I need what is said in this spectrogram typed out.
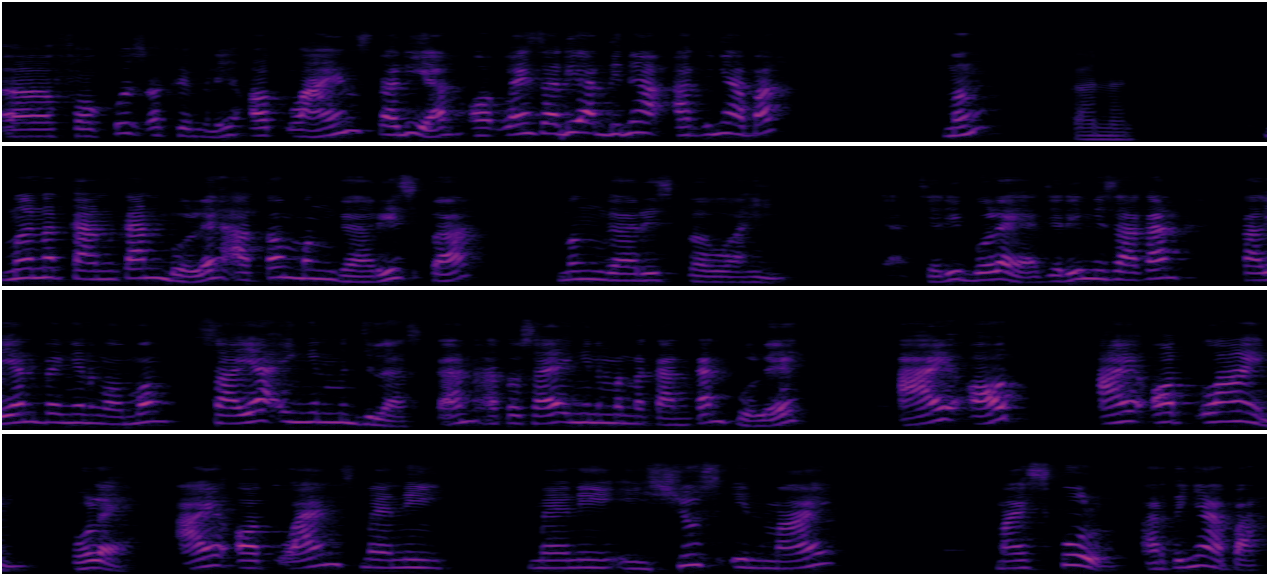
uh, fokus agreement outlines tadi ya. Outlines tadi artinya artinya apa? Meng kanan. Menekankan boleh atau menggaris bah menggaris bawahi. Ya, jadi boleh ya. Jadi misalkan kalian pengen ngomong saya ingin menjelaskan atau saya ingin menekankan boleh I out I outline boleh. I outlines many many issues in my my school. Artinya apa?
